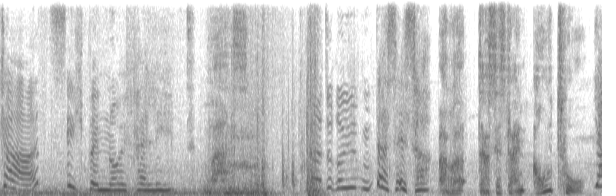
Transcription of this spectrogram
Schatz, ich bin neu verliebt. Was? Da drüben. Das ist er. Aber das ist ein Auto. Ja,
